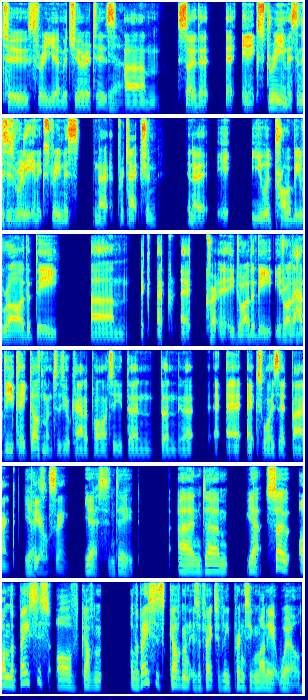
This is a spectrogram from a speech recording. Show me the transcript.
two, three year maturities. Yeah. Um, so that in extremis, and this is really in extremis, you know, protection, you know, it, you would probably rather be um, a, a, a, you'd rather be you'd rather have the UK government as your counterparty than than you know XYZ Bank yes. PLC. Yes, indeed. And um, yeah, so on the basis of government, on the basis government is effectively printing money at will,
